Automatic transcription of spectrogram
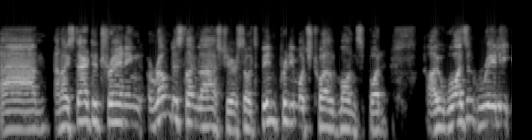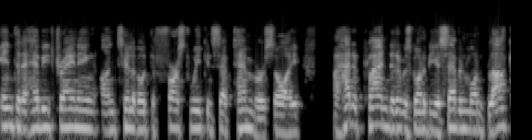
um, and I started training around this time last year. So it's been pretty much twelve months, but I wasn't really into the heavy training until about the first week in September. So I I had it planned that it was going to be a seven month block.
